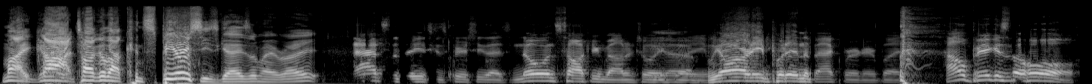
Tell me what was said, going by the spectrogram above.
My God, talk about conspiracies, guys. Am I right? That's the biggest conspiracy that no one's talking about in 2020. Yeah. We already put it in the back burner, but how big is the hole,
